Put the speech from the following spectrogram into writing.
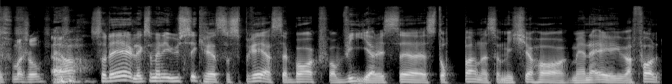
informasjon. Ja, så det er jo liksom en usikkerhet som sprer seg bakfra via disse stopperne som ikke har, mener jeg i hvert fall,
